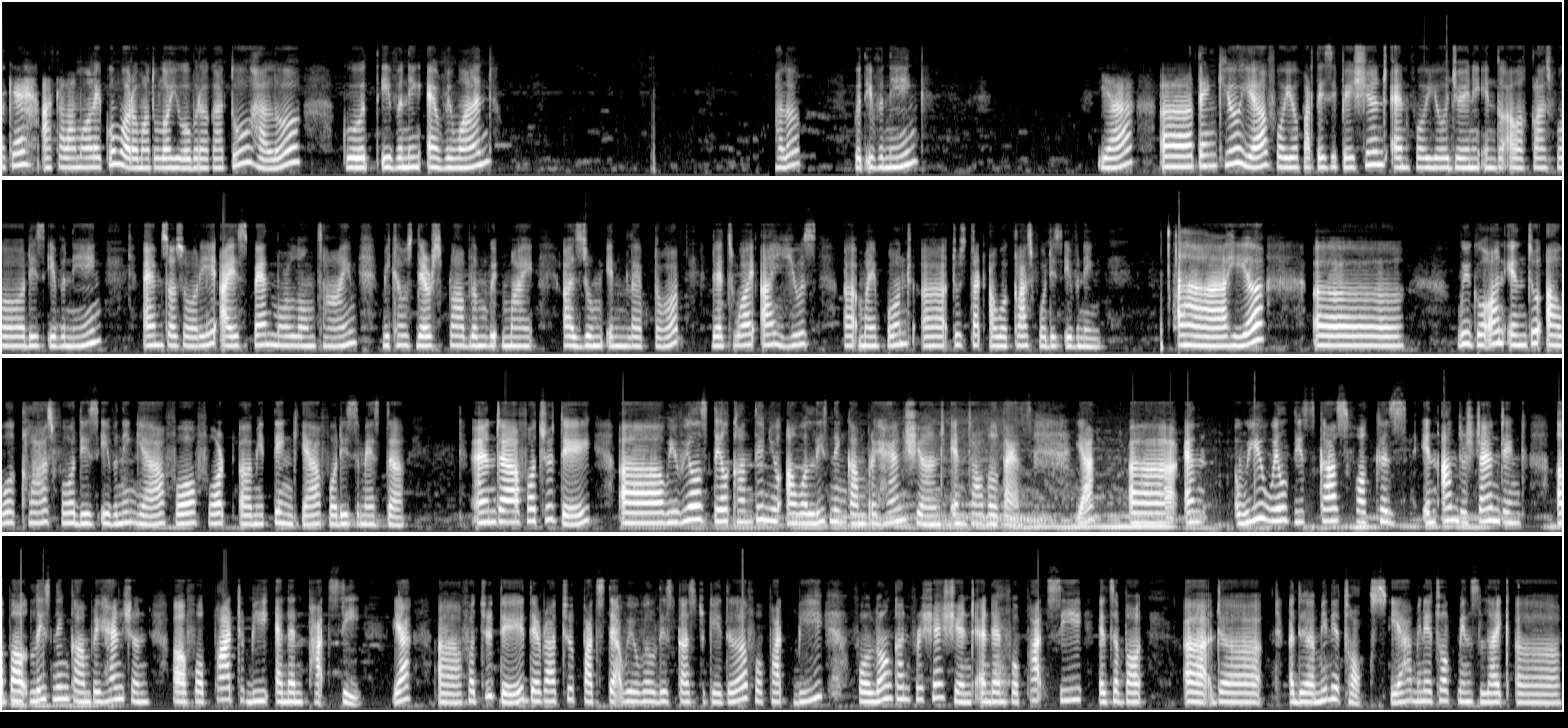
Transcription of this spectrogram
Oke, Assalamualaikum warahmatullahi wabarakatuh. Halo, good evening everyone. Halo, good evening. Ya, yeah, uh, thank you ya yeah, for your participation and for your joining into our class for this evening. I'm so sorry I spent more long time because there's problem with my uh, Zoom in laptop. That's why I use uh, my phone uh, to start our class for this evening. Uh, here, uh, we go on into our class for this evening, yeah, for fourth uh, meeting, yeah, for this semester. And uh, for today, uh, we will still continue our listening comprehension in TOEFL test, yeah, uh, and we will discuss focus in understanding about listening comprehension uh, for part B and then part C. Yeah, uh, for today, there are two parts that we will discuss together. For part B, for long conversation, and then for part C, it's about uh, the uh, the mini talks. Yeah, mini talk means like uh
